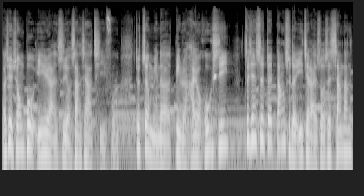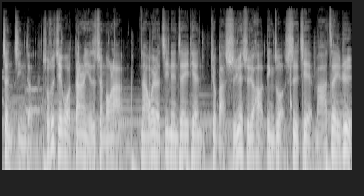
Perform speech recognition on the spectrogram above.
而且胸部依然是有上下起伏，就证明了病人还有呼吸。这件事对当时的医界来说是相当震惊的。手术结果当然也是成功啦。那为了纪念这一天，就把十月十六号定作世界麻醉日。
